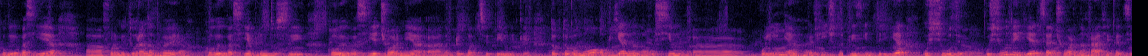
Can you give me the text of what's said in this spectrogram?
коли у вас є е, фурнітура на дверях, коли у вас є плінтуси, коли у вас є чорні, е, наприклад, світильники. Тобто воно об'єднано усім е, по лініях графічно крізь інтер'єр усюди. Усюди є ця чорна графіка, ці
